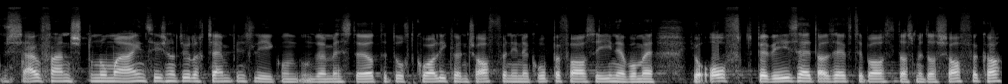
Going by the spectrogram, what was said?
das Schaufenster Nummer eins ist natürlich die Champions League. Und, und wenn man es dort durch die Quali können schaffen in eine Gruppenphase rein, wo man ja oft bewiesen hat als FC Basel, dass man das schaffen kann,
